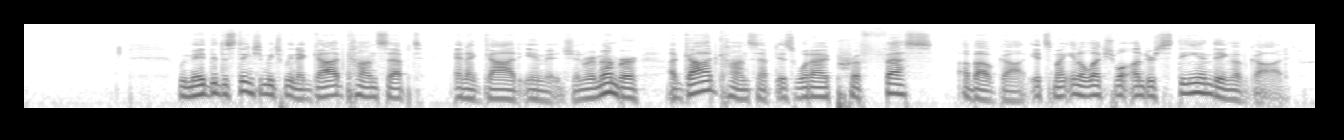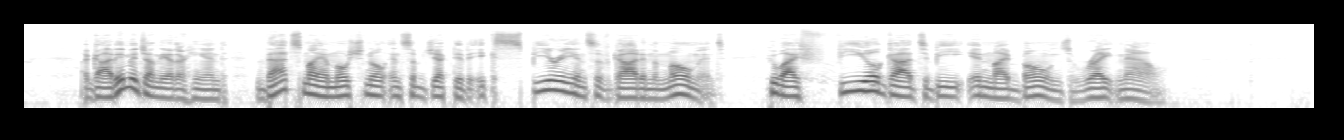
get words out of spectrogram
we made the distinction between a God concept and a God image. And remember, a God concept is what I profess about God, it's my intellectual understanding of God. A God image, on the other hand, that's my emotional and subjective experience of God in the moment, who I feel God to be in my bones right now.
